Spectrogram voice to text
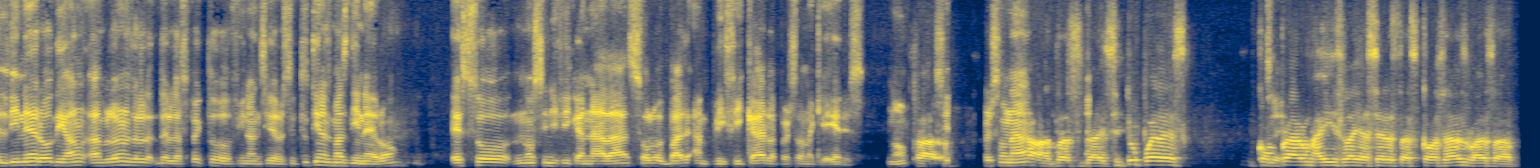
el dinero, digamos, hablamos del, aspecto financiero, si tú tienes más dinero, eso no significa nada, solo va a amplificar la persona que eres, ¿no? Claro. Si, persona, pues, si tú puedes comprar una isla y hacer estas cosas, vas a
